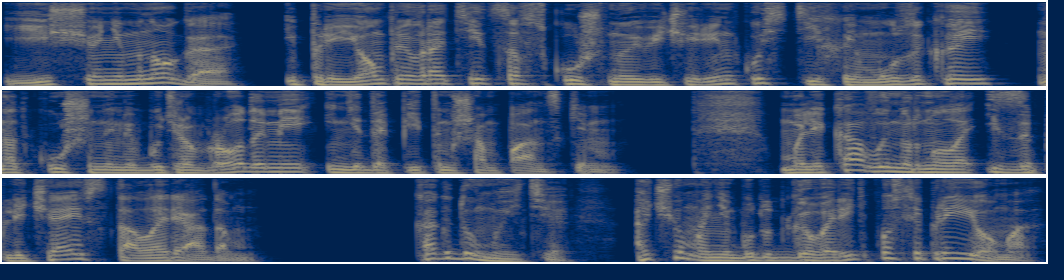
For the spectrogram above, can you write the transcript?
Еще немного, и прием превратится в скучную вечеринку с тихой музыкой надкушенными бутербродами и недопитым шампанским. Малика вынырнула из-за плеча и встала рядом. «Как думаете, о чем они будут говорить после приема?»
